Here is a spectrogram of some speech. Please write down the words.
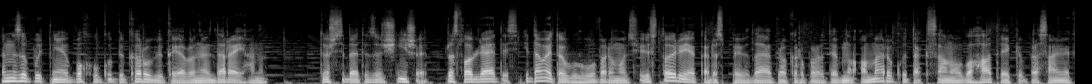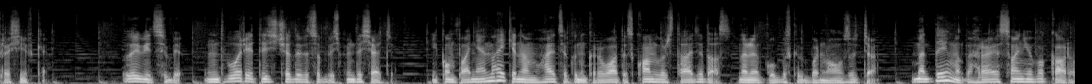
та незабутню епоху Кубіка Рубіка і Рональда Рейгана. Тож сідайте зручніше, розслабляйтесь і давайте обговоримо цю історію, яка розповідає про корпоративну Америку так само багато, як і про самі кросівки. Уявіть собі, на дворі 1980-ті, і компанія Nike намагається конкурувати з Converse та Adidas на ринку баскетбольного взуття. Мет Деймон грає Соні Вакаро,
